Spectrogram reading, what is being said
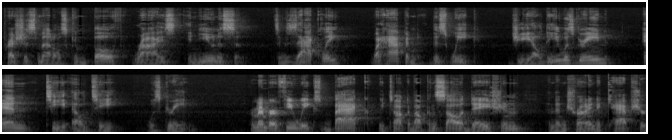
precious metals can both rise in unison. It's exactly what happened this week. GLD was green and TLT was green. Remember a few weeks back, we talked about consolidation and then trying to capture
